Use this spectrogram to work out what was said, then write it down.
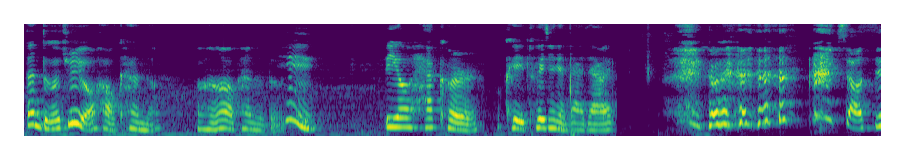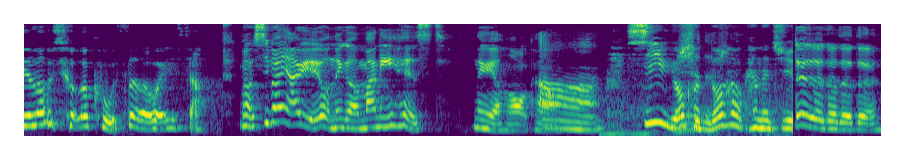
但德剧有好看的，有很好看的德剧。嗯，Bill Hacker 可以推荐给大家。小溪露出了苦涩的微笑。没有，西班牙语也有那个 Money Heist，那个也很好看啊。西语有很多好看的剧。对对对对对，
